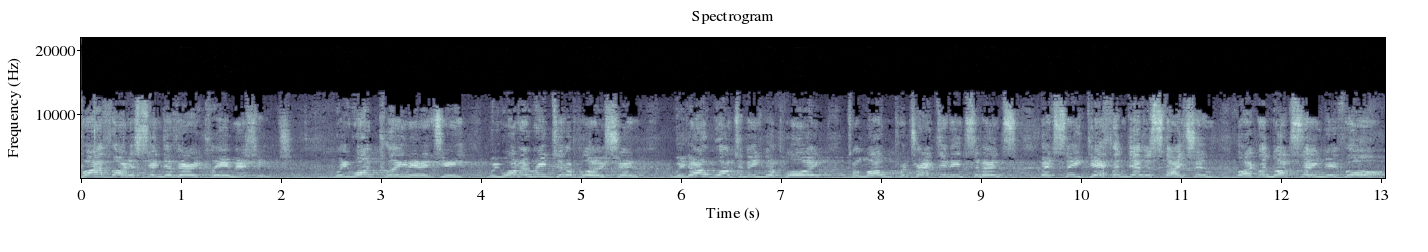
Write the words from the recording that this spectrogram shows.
Firefighters send a very clear message. We want clean energy. We want to rid the pollution. We don't want to be deployed to long protracted incidents that see death and devastation like we're not seen before.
